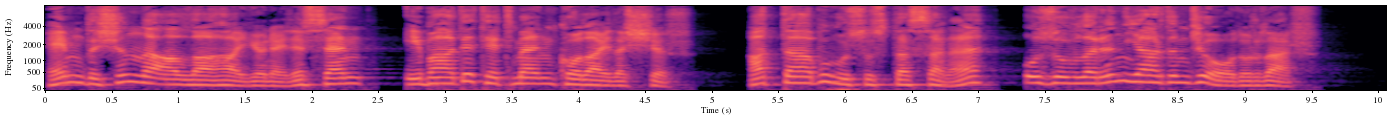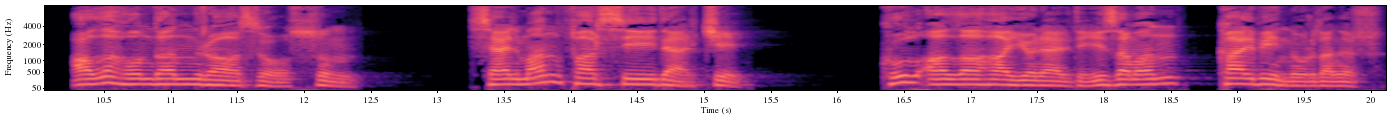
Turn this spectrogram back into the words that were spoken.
hem dışınla Allah'a yönelirsen ibadet etmen kolaylaşır. Hatta bu hususta sana uzuvların yardımcı olurlar. Allah ondan razı olsun. Selman Farsi der ki, Kul Allah'a yöneldiği zaman kalbi nurlanır.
